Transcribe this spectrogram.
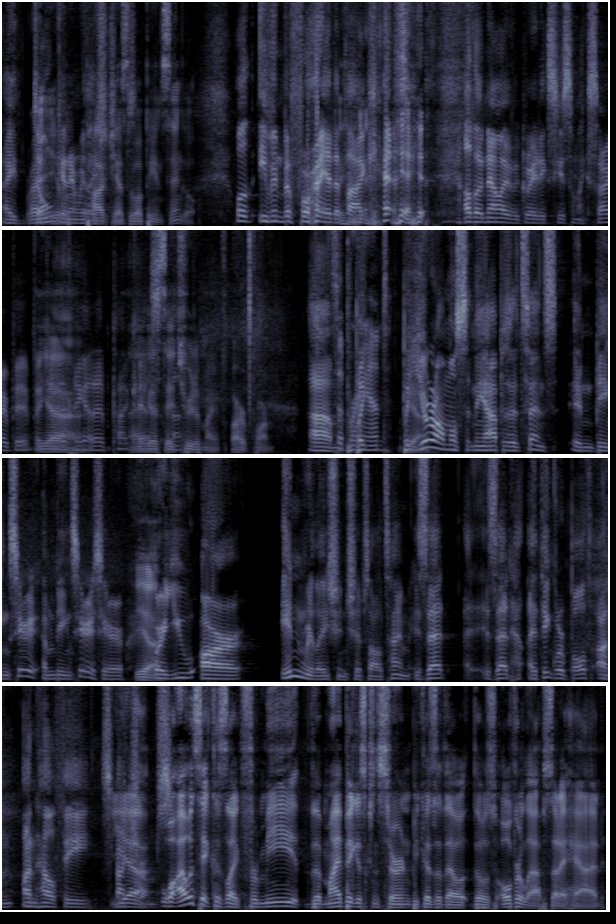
I Right, don't you get have in a relationships. Podcast about being single. Well, even before I had the podcast. Yeah, yeah. Although now I have a great excuse. I'm like, sorry, babe. I, Yeah. got, I got a podcast. I gotta stay Uh, true to my art form. Um, It's a but- brand. But, Yeah. you're almost in the opposite sense in being serious. I'm being serious here, Yeah. where you are in relationships all the time. Is that is that? I think we're both on unhealthy spectrums. Yeah. Well, I would say because like for me, the my biggest concern because of the, those overlaps that I had,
